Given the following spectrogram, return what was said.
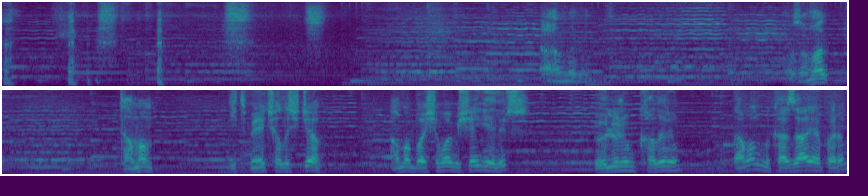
Anladım. O zaman tamam. Gitmeye çalışacağım. Ama başıma bir şey gelir. Ölürüm kalırım. Tamam mı? Kaza yaparım.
